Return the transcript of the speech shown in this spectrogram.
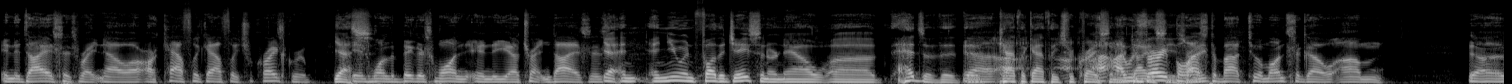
in the diocese right now our, our Catholic Athletes for Christ group. Yes. is one of the biggest one in the uh, Trenton diocese. Yeah, and, and you and Father Jason are now uh, heads of the, the Yeah, Catholic Athletes for Christ. in I, I our was very blessed right? about two months ago. Um, uh,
